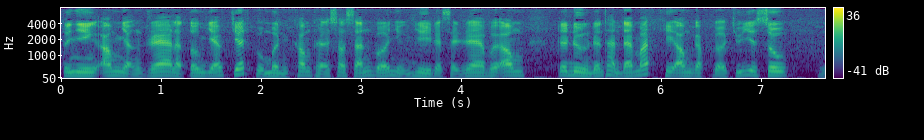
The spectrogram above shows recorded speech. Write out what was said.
Tuy nhiên, ông nhận ra là tôn giáo chết của mình không thể so sánh với những gì đã xảy ra với ông trên đường đến thành Đa Mách khi ông gặp gỡ Chúa Giêsu. Ừ.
